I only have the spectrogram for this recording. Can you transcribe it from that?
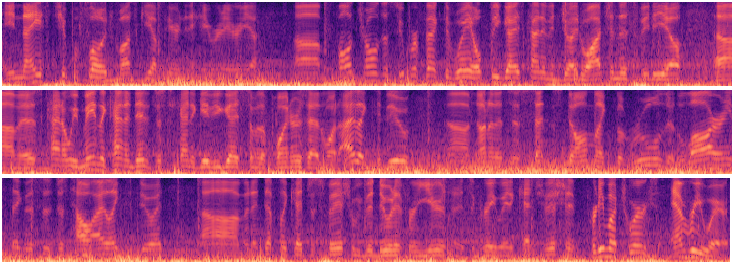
a nice chip of Chippewa muskie up here in the Hayward area. Um, fall trolling is a super effective way. Hopefully you guys kind of enjoyed watching this video. Um, it was kind of, we mainly kind of did it just to kind of give you guys some of the pointers and what I like to do. Um, none of this is set in stone like the rules or the law or anything. This is just how I like to do it. Um, and it definitely catches fish. We've been doing it for years and it's a great way to catch fish. And it pretty much works everywhere.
